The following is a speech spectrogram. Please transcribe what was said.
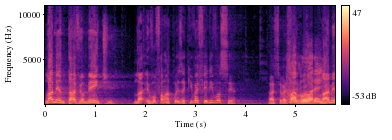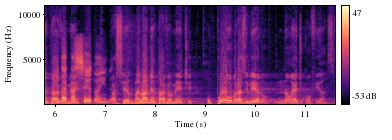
Lamentavelmente, lá, eu vou falar uma coisa aqui vai ferir você. Você vai Por favor, hein? Lamentavelmente. Ainda está cedo ainda. Está cedo, mas lamentavelmente o povo brasileiro não é de confiança.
